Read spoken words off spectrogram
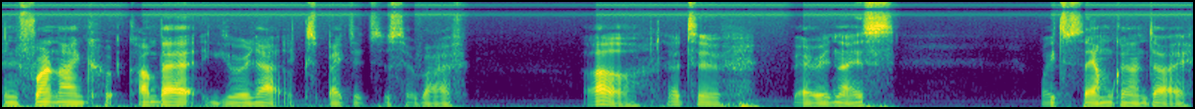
in frontline combat, you're not expected to survive. Oh, that's a very nice way to say I'm gonna die.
